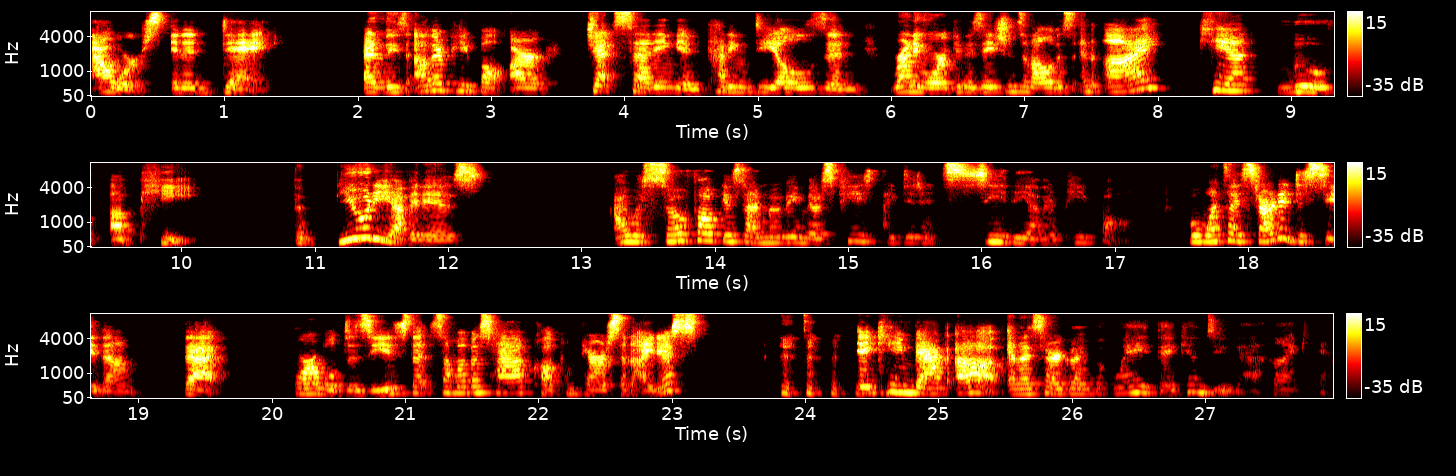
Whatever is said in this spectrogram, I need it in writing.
hours in a day. And these other people are jet setting and cutting deals and running organizations and all of this. And I can't move a pea. The beauty of it is, I was so focused on moving those peas, I didn't see the other people. But once I started to see them, that horrible disease that some of us have called comparisonitis, it came back up and I started going, but wait, they can do that and I can't.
